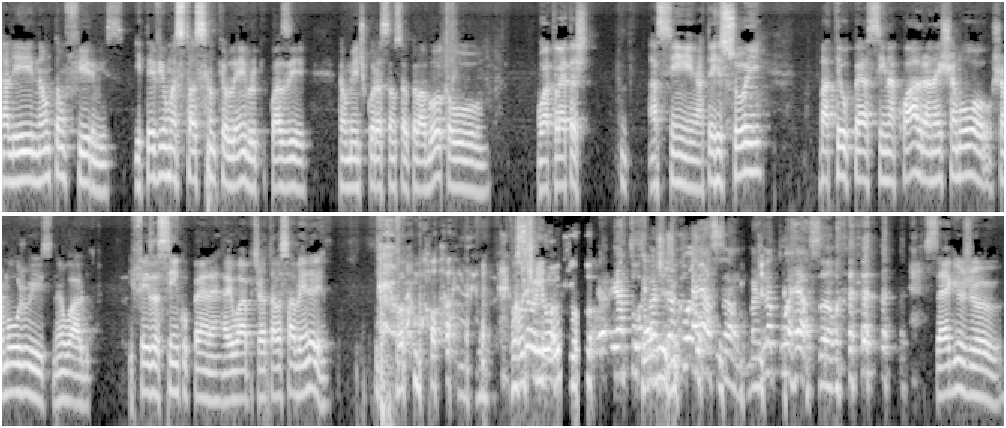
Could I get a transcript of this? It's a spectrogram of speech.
ali não tão firmes. E teve uma situação que eu lembro que quase realmente o coração saiu pela boca. O, o atleta assim aterrissou e bateu o pé assim na quadra, né? E chamou, chamou o juiz, né? O árbitro. E fez assim com o pé, né? Aí o árbitro já estava sabendo ele. Você olhou. É, é a tua, imagina a tua reação. Imagina a tua reação. Segue o jogo.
